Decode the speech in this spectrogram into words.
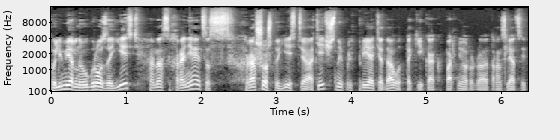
Полимерная угроза есть, она сохраняется. Хорошо, что есть отечественные предприятия, да, вот такие как партнер а, трансляции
